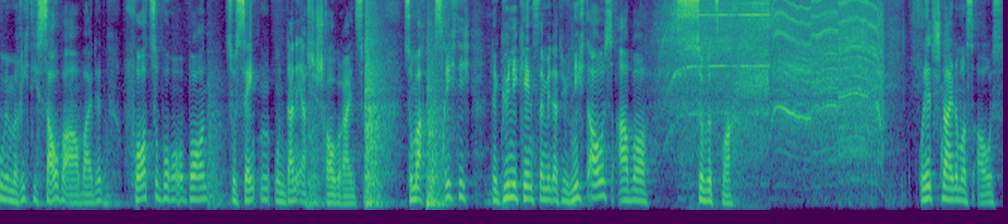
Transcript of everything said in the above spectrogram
cool, wenn man richtig sauber arbeitet, vorzubohren, zu senken und dann erst die Schraube reinzuholen. So macht man es richtig. Der Güni kennt es damit natürlich nicht aus, aber so wird's gemacht. Und jetzt schneiden wir es aus.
